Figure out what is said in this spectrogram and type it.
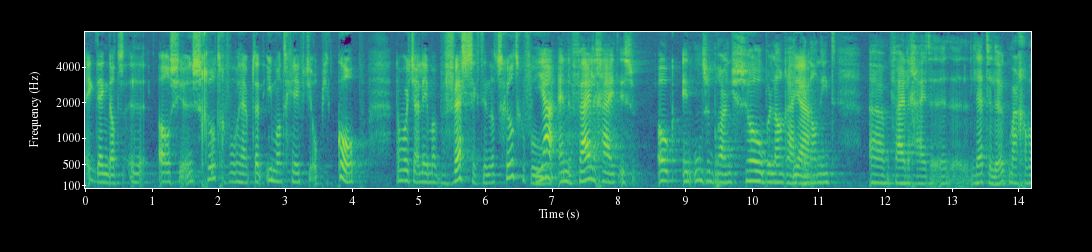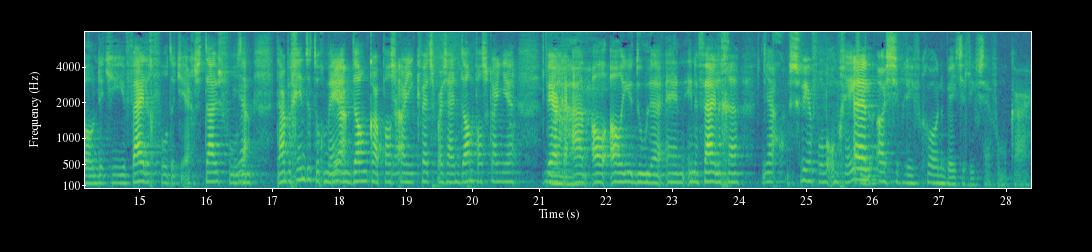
ik denk dat als je een schuldgevoel hebt en iemand geeft je op je kop, dan word je alleen maar bevestigd in dat schuldgevoel. Ja, en de veiligheid is ook in onze branche zo belangrijk. Ja. En dan niet ehm, veiligheid eh, eh, letterlijk, maar gewoon dat je je veilig voelt, dat je ergens thuis voelt. Ja. En daar begint het toch mee. Ja. En dan kan, pas Ja. kan je kwetsbaar zijn, dan pas kan je werken aan al, al je doelen en in een veilige, ja. sfeervolle omgeving. En alsjeblieft, gewoon een beetje lief zijn voor elkaar.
